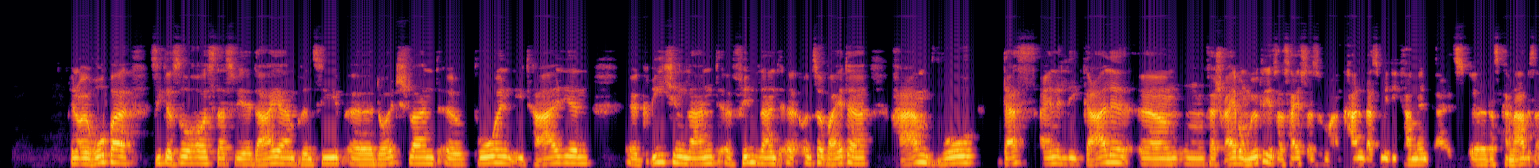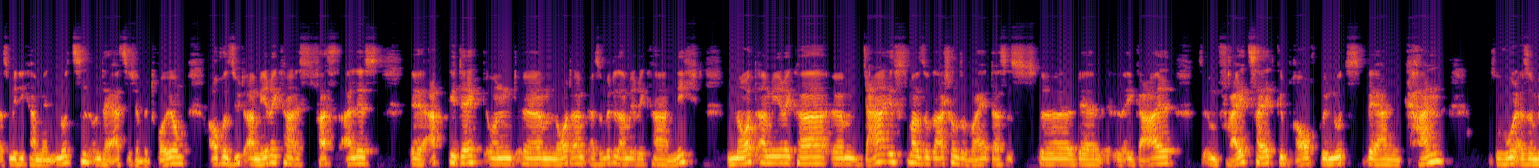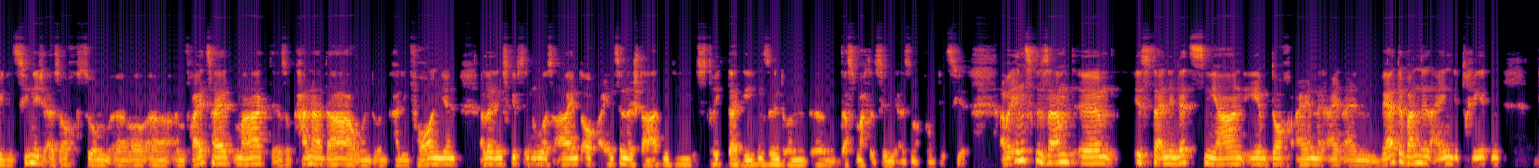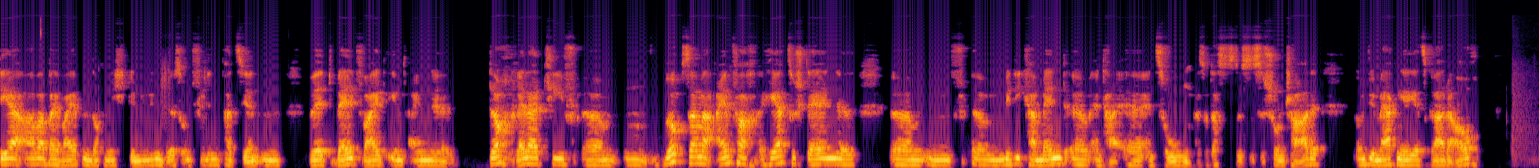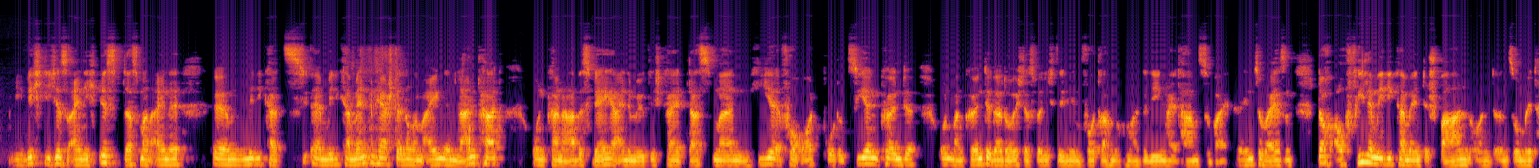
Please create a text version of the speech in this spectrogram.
In Europa sieht es so aus, dass wir da ja im Prinzip äh, Deutschland, äh, Polen, Italien, Griechenland, äh, Finnland äh, und so weiter haben, wo das eine legale ähm, Verschreibung möglich ist. Das heißt also, man kann das Medikament als äh, das Cannabis als Medikament nutzen unter ärztlicher Betreuung. Auch in Südamerika ist fast alles äh, abgedeckt und ähm, Nordam also Mittelamerika nicht. Nordamerika, ähm, da ist man sogar schon so weit, dass es äh, der legal im Freizeitgebrauch genutzt werden kann sowohl also medizinisch als auch zum äh, äh, am Freizeitmarkt, also Kanada und, und Kalifornien. Allerdings gibt es in den USA eben auch einzelne Staaten, die strikt dagegen sind und äh, das macht es irgendwie alles noch kompliziert. Aber insgesamt ähm, ist da in den letzten Jahren eben doch ein, ein, ein Wertewandel eingetreten, der aber bei Weitem doch nicht genügend ist und vielen Patienten welt, weltweit eben eine doch relativ ähm, wirksame, einfach herzustellende ähm, ähm, Medikament äh, äh, entzogen. Also das, das ist schon schade. Und wir merken ja jetzt gerade auch, wie wichtig es eigentlich ist, dass man eine ähm, Medikaz äh, Medikamentenherstellung im eigenen Land hat und Cannabis wäre ja eine Möglichkeit, dass man hier vor Ort produzieren könnte und man könnte dadurch, das werde ich in dem Vortrag nochmal Gelegenheit haben zu, hinzuweisen, doch auch viele Medikamente sparen und, und somit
